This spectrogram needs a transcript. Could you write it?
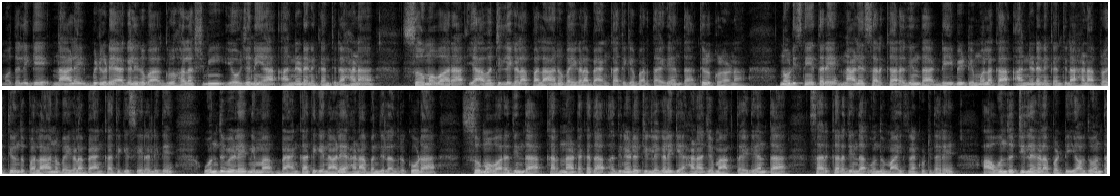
ಮೊದಲಿಗೆ ನಾಳೆ ಬಿಡುಗಡೆಯಾಗಲಿರುವ ಗೃಹಲಕ್ಷ್ಮಿ ಯೋಜನೆಯ ಹನ್ನೆರಡನೇ ಕಂತಿನ ಹಣ ಸೋಮವಾರ ಯಾವ ಜಿಲ್ಲೆಗಳ ಫಲಾನುಭವಿಗಳ ಬ್ಯಾಂಕ್ ಖಾತೆಗೆ ಬರ್ತಾ ಇದೆ ಅಂತ ತಿಳ್ಕೊಳ್ಳೋಣ. ನೋಡಿ ಸ್ನೇಹಿತರೆ, ನಾಳೆ ಸರ್ಕಾರದಿಂದ ಡಿ ಬಿ ಟಿ ಮೂಲಕ ಹನ್ನೆರಡನೇ ಕಂತಿನ ಹಣ ಪ್ರತಿಯೊಂದು ಫಲಾನುಭವಿಗಳ ಬ್ಯಾಂಕ್ ಖಾತೆಗೆ ಸೇರಲಿದೆ. ಒಂದು ವೇಳೆ ನಿಮ್ಮ ಬ್ಯಾಂಕ್ ಖಾತೆಗೆ ನಾಳೆ ಹಣ ಬಂದಿಲ್ಲ ಅಂದರೂ ಕೂಡ ಸೋಮವಾರದಿಂದ ಕರ್ನಾಟಕದ ಹದಿನೇಳು ಜಿಲ್ಲೆಗಳಿಗೆ ಹಣ ಜಮಾ ಆಗ್ತಾ ಇದೆ ಅಂತ ಸರ್ಕಾರದಿಂದ ಒಂದು ಮಾಹಿತಿನ ಕೊಟ್ಟಿದ್ದಾರೆ. ಆ ಒಂದು ಜಿಲ್ಲೆಗಳ ಪಟ್ಟಿ ಯಾವುದು ಅಂತ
